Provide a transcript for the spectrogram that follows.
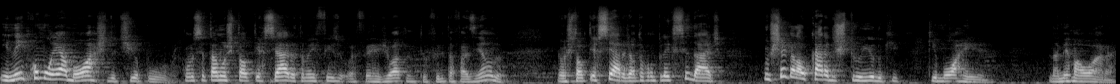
E nem como é a morte, do tipo, quando você está no hospital terciário, eu também fiz o FRJ, que teu filho está fazendo, é um hospital terciário, de alta complexidade. Não chega lá o cara destruído que, que morre na mesma hora.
